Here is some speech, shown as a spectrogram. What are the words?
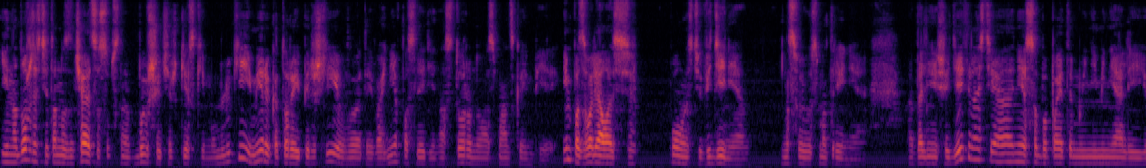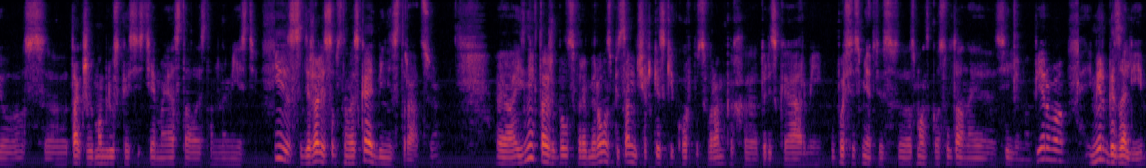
и на должности там назначаются, собственно, бывшие черкесские мамлюки и миры, которые перешли в этой войне в последней на сторону Османской империи. Им позволялось полностью ведение на свое усмотрение дальнейшей деятельности, они особо поэтому и не меняли ее. Также мамлюкская система и осталась там на месте. И содержали, собственно, войска и администрацию. Э, из них также был сформирован специальный черкесский корпус в рамках э, турецкой армии. После смерти османского султана Селима I эмир Газали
